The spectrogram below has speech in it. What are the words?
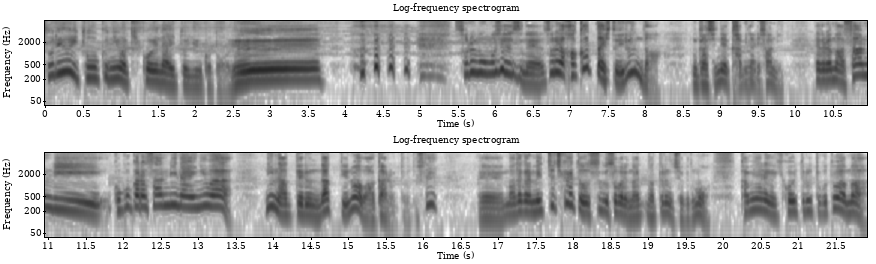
それより遠くには聞こえないということ。へえ。それも面白いですね。それ測った人いるんだ。昔ね、雷三里。だからまあ三里、ここから三里内には、になってるんだっていうのはわかるってことですね。えー、まあだからめっちゃ近いとすぐそばでなってるんでしょうけども、雷が聞こえてるってことはまあ、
